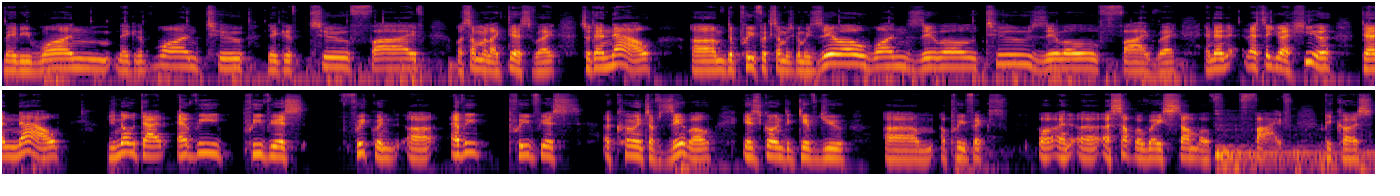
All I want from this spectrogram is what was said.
maybe one, negative one, two, negative two, five, or something like this, right? So then now um, the prefix sum is going to be 0, 1, 0, 2, 0, 5, right? And then let's say you're here, then now you know that every previous frequent, uh, every previous occurrence of zero is going to give you um, a prefix or an, a, a subarray sum of five because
